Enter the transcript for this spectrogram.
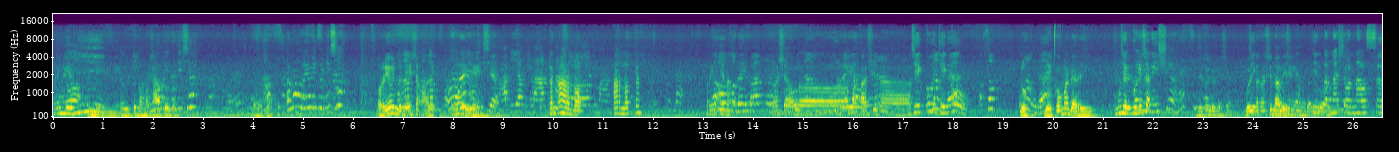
Indomie. Indomie itu nomor Oreo satu tuh Indonesia. nomor satu Emang Oreo Indonesia? Oreo Indonesia kali emang Oreo iya Indonesia. kan Arnold Arnold kan Oreo iya nak Lebay banget. Masya Allah Oreo. makasih nak Jeko, Jeko. loh? Jeko mah dari emang dari Indonesia Indonesia. Jeko Indonesia go internasional ya Internasional se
